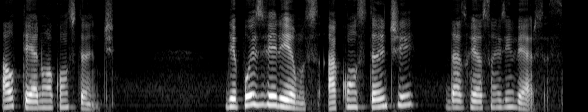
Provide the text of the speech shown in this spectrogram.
alteram a constante. Depois veremos a constante das reações inversas.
